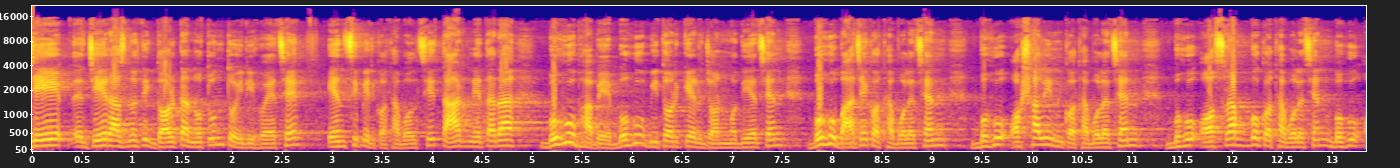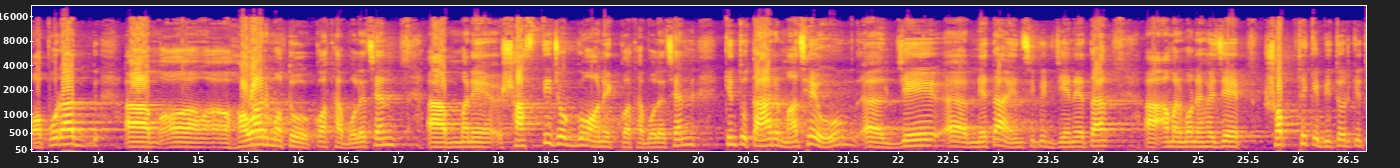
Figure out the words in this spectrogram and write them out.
যে যে রাজনৈতিক দলটা নতুন তৈরি হয়েছে, এনসিপির কথা বলছি, তার নেতারা বহুভাবে বহু বিতর্কের জন্ম দিয়েছেন, বহু বাজে কথা বলেছেন, বহু অশালীন কথা বলেছেন, বহু অশ্রাব্য কথা বলেছেন, বহু অপরাধ হওয়ার মতো কথা বলেছেন মানে শাস্তিযোগ্য অনেক কথা বলেছেন, কিন্তু তার মাঝেও যে নেতা, এনসিপির যে নেতা আমার মনে হয় যে সব থেকে বিতর্কিত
